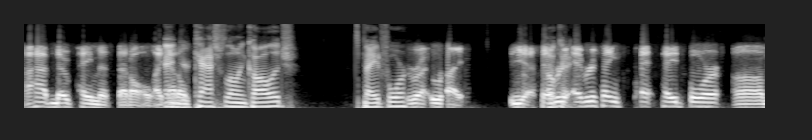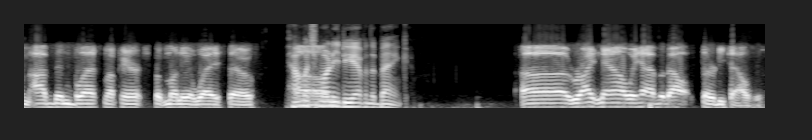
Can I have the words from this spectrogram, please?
I have no payments at all. Like And your cash flow in college? It's paid for? Right, right. Yes, every, Okay. everything's paid for. Um, I've been blessed. My parents put money away, so How much Um, money do you have in the bank? Uh, right now we have about thirty thousand.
